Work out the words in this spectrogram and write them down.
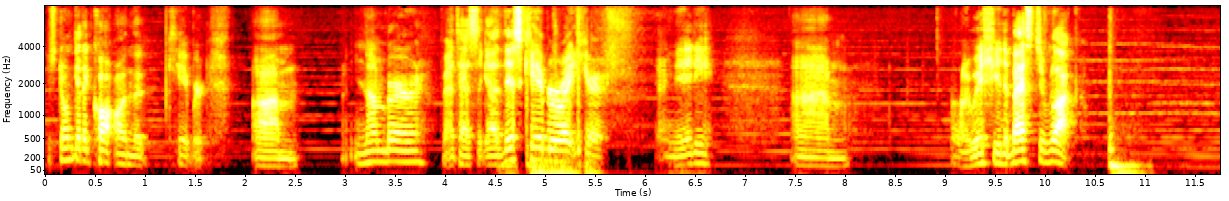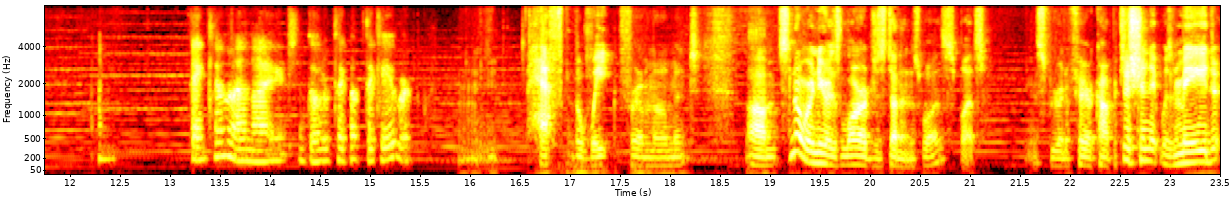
just don't get it caught on the caber. Um, number, fantastic. Uh, this caber right here, young lady. Um, I wish you the best of luck. Thank him, and I go to pick up the caber. Heft the weight for a moment. Um, it's nowhere near as large as Dunnan's was, but in the spirit of fair competition, it was made.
